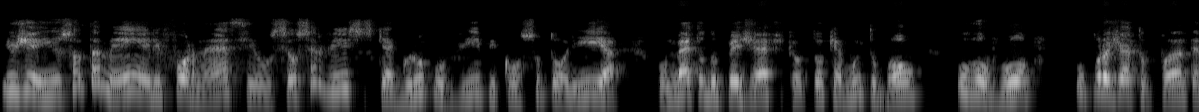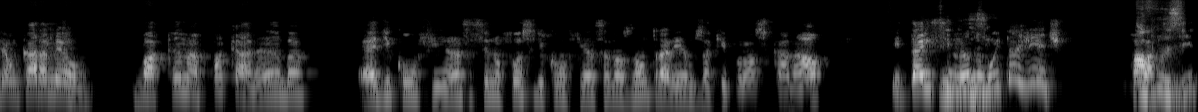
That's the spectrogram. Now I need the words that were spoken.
e o Geilson também, ele fornece os seus serviços, que é grupo VIP, consultoria, o método PGF que eu tô, que é muito bom, o robô, o projeto Panther, é um cara, meu, bacana pra caramba, é de confiança. Se não fosse de confiança, nós não traríamos aqui para o nosso canal. E está ensinando inclusive, muita gente. Fala. Inclusive,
